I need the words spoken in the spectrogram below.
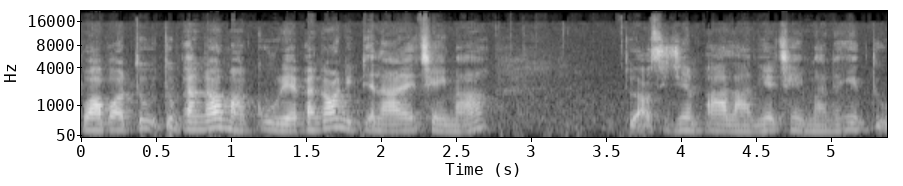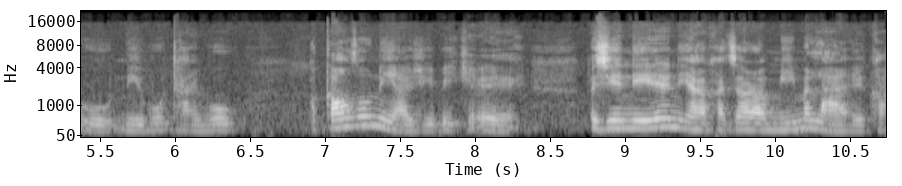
ဟွာပေါ့သူသူဘန်ကောက်မှာကူတယ်ဘန်ကောက်နေပြင်လာတဲ့အချိန်မှာသူအောက်ဆီဂျင်ပါလာနေတဲ့အချိန်မှာလည်းသူ့ကိုနေဖို့ထိုင်ဖို့အကောင်းဆုံးနေရာရွေးပေးခဲ့တယ်။အရင်နေတဲ့နေရာခါကျတော့မီးမလာတဲ့ခါ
